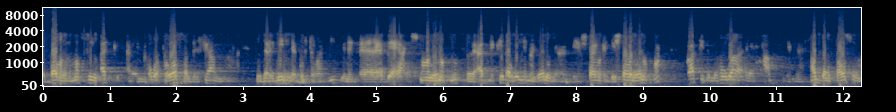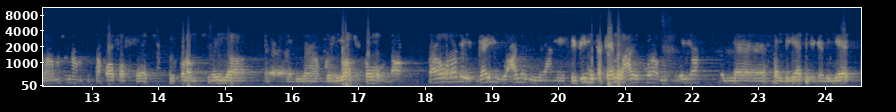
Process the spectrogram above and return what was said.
الدوري المصري وأكد إن هو تواصل بالفعل مع مدربين برتغاليين يعني اشتغلوا هنا في مصر. قبل كده واللي ما زالوا بيشتغلوا بيشتغلوا هنا في مصر. اكد ان هو حب يعني حب التواصل مع مصر في الثقافة في الكرة المصرية نقط القوة والضعف. فهو الراجل جاي وعامل يعني سي في متكامل عن الكرة المصرية. السلبيات الإيجابيات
